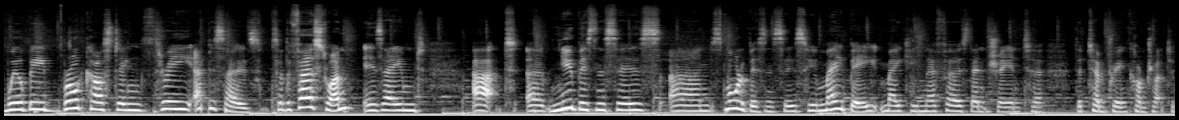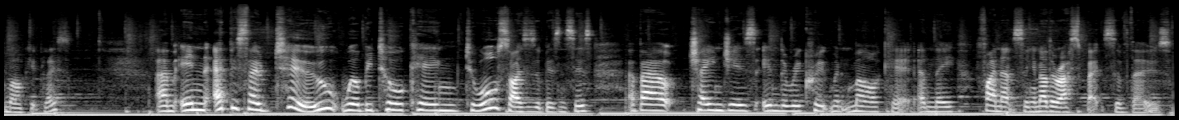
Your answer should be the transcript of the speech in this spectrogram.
we'll be broadcasting three episodes. So the first one is aimed at uh, new businesses and smaller businesses who may be making their first entry into the temporary and contractor marketplace. Um, in episode two, we'll be talking to all sizes of businesses about changes in the recruitment market and the financing and other aspects of those.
